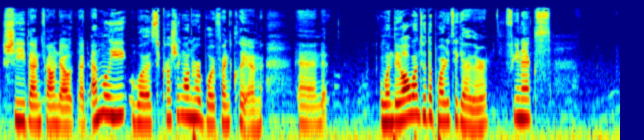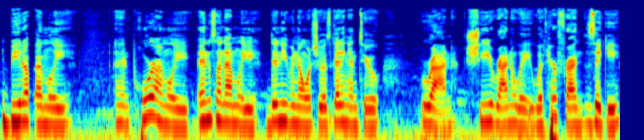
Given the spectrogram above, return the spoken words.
she then found out that Emily was crushing on her boyfriend Clayton. And when they all went to the party together, Phoenix beat up Emily, and poor Emily, innocent Emily, didn't even know what she was getting into ran. She ran away with her friend Ziggy,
